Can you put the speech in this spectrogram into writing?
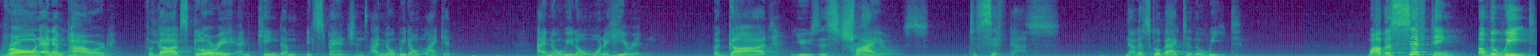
grown and empowered for God's glory and kingdom expansions. I know we don't like it. I know we don't want to hear it. But God uses trials to sift us. Now let's go back to the wheat. While the sifting of the wheat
